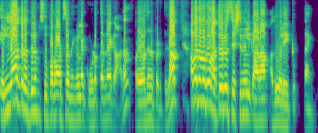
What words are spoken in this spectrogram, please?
എല്ലാ തരത്തിലും സൂപ്പർ നോട്ട്സ് നിങ്ങളുടെ കൂടെ തന്നെ കാണും പ്രയോജനപ്പെടുത്തുക. അപ്പൊ നമുക്ക് മറ്റൊരു സെഷനിൽ കാണാം. അതുവരേക്കും താങ്ക് യു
